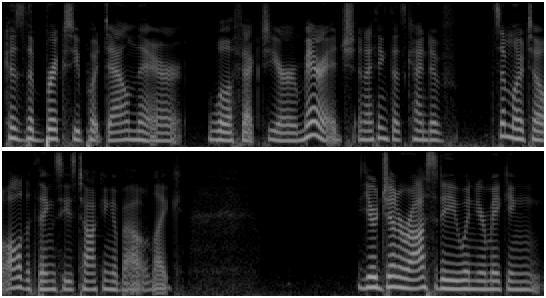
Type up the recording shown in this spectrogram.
cuz the bricks you put down there will affect your marriage and i think that's kind of similar to all the things he's talking about like your generosity when you're making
